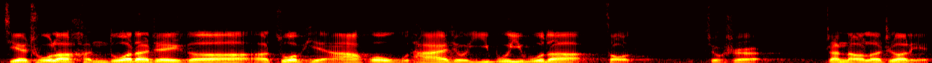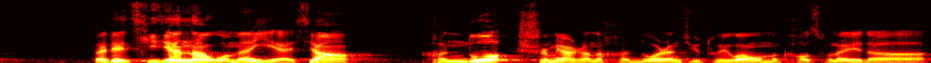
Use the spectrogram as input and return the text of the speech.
接触了很多的这个呃作品啊或舞台，就一步一步的走，就是站到了这里。在这期间呢，我们也向很多市面上的很多人去推广我们 cosplay 的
